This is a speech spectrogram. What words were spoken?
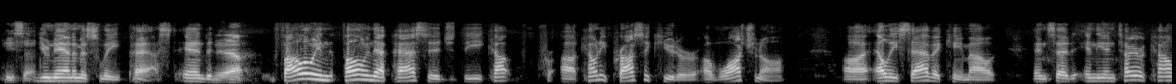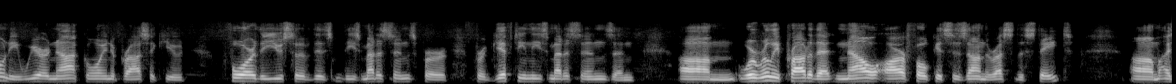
he said, unanimously passed, and yeah. following following that passage, the co- uh, county prosecutor of Washtenaw uh, Eli Savit came out and said, in the entire county, we are not going to prosecute for the use of this, these medicines, for, for gifting these medicines. And um, we're really proud of that. Now our focus is on the rest of the state. Um, I,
